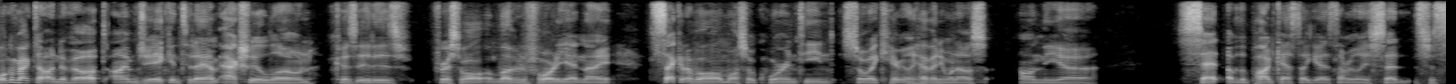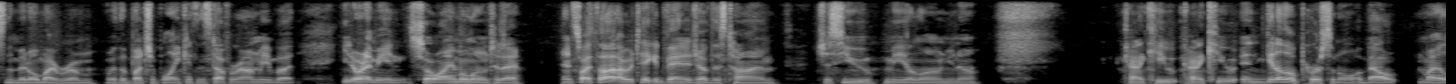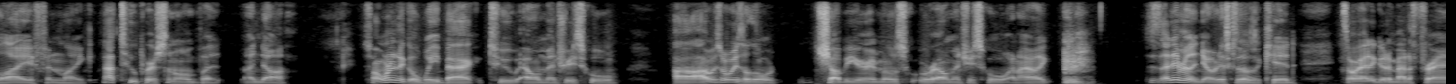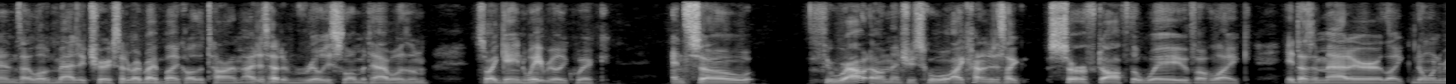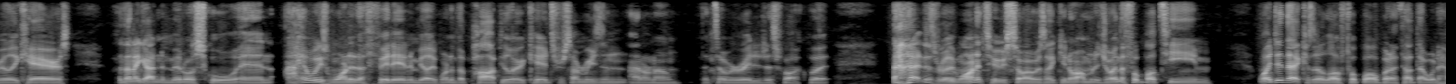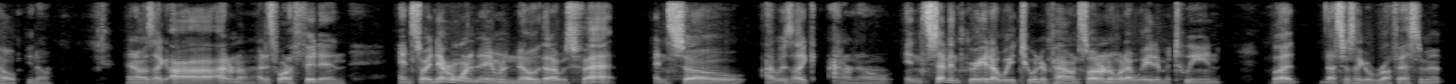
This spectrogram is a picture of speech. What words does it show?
Welcome back to Undeveloped. I'm Jake, and today I'm actually alone because it is first of all 11:40 at night. Second of all, I'm also quarantined, so I can't really have anyone else on the uh, set of the podcast. I guess not really a set. It's just the middle of my room with a bunch of blankets and stuff around me, but you know what I mean. So I am alone today, and so I thought I would take advantage of this time, just you, me alone. You know, kind of cute, kind of cute, and get a little personal about my life and like not too personal, but enough. So I wanted to go way back to elementary school. Uh, I was always a little chubbier in middle school or elementary school, and I like I didn't really notice because I was a kid. So I had a good amount of friends. I loved magic tricks. I'd ride my bike all the time. I just had a really slow metabolism, so I gained weight really quick. And so throughout elementary school, I kind of just like surfed off the wave of like it doesn't matter, like no one really cares. But then I got into middle school and I always wanted to fit in and be like one of the popular kids for some reason. I don't know. That's overrated as fuck, but I just really wanted to. So I was like, you know, I'm going to join the football team. Well, I did that because I love football, but I thought that would help, you know. And I was like, uh, I don't know. I just want to fit in. And so I never wanted anyone to know that I was fat. And so I was like, I don't know. In seventh grade, I weighed 200 pounds. So I don't know what I weighed in between, but that's just like a rough estimate.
